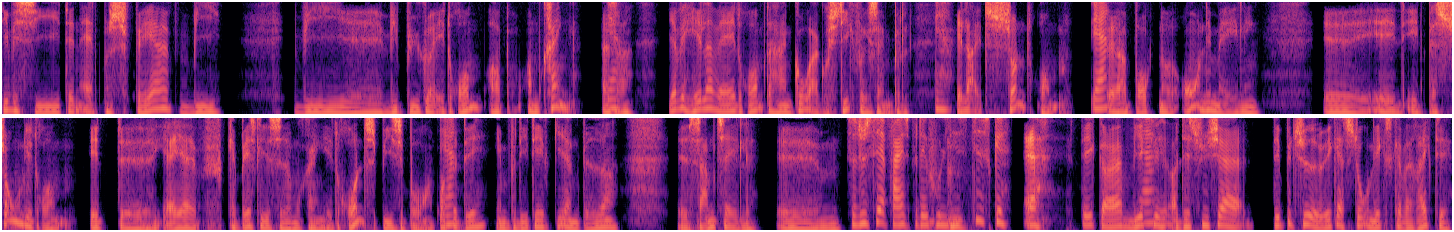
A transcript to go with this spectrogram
Det vil sige, den atmosfære, vi vi, øh, vi bygger et rum op omkring. Altså, ja. jeg vil hellere være i et rum, der har en god akustik, for eksempel. Ja. Eller et sundt rum. Ja. Jeg har brugt noget ordentlig maling. Øh, et, et personligt rum. Et, øh, ja, jeg kan bedst lide at sidde omkring et rundt spisebord. Hvorfor ja. det? Jamen, fordi det giver en bedre øh, samtale. Øh, Så du ser faktisk på det holistiske? Ja, det gør jeg virkelig. Ja. Og det synes jeg, det betyder jo ikke, at stolen ikke skal være rigtig.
